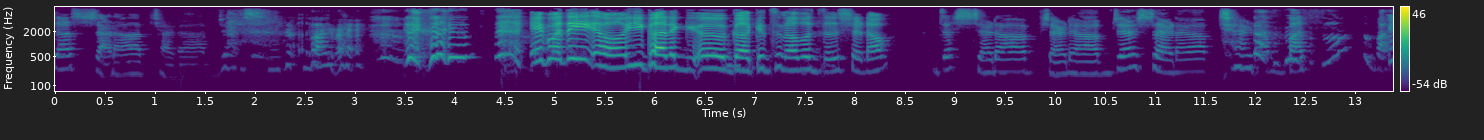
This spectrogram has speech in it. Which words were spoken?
Just shut up shut up just bye bye एक बार ही अ, ये गाना ग- अ, गा के सुना दो just shut up just shut up shut up just shut up shut up बस बस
